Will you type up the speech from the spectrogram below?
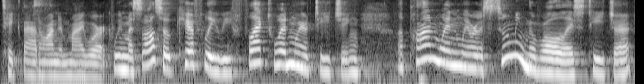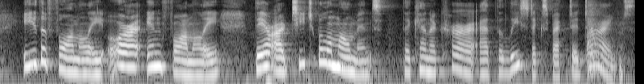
take that on in my work. We must also carefully reflect when we're teaching upon when we're assuming the role as teacher, either formally or informally, there are teachable moments that can occur at the least expected times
